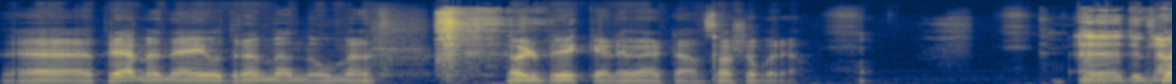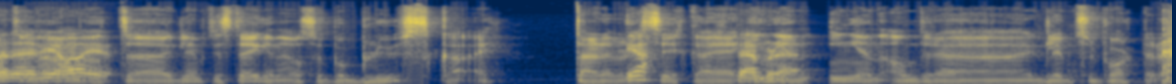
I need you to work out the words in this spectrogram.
eh, premien er jo drømmen om en ølbrikke levert av Sasha. Eh, Du glemte Men, å har nevne at Glimt i Steigen er også på Blue Sky. Der det vel Ja, cirka er ingen, ingen andre Glimt-supportere.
